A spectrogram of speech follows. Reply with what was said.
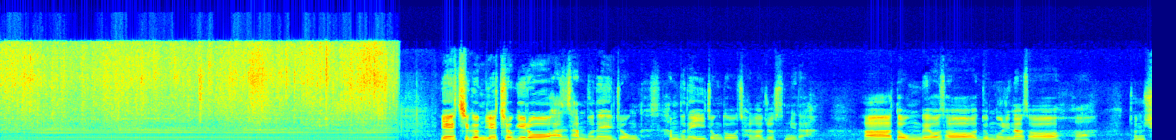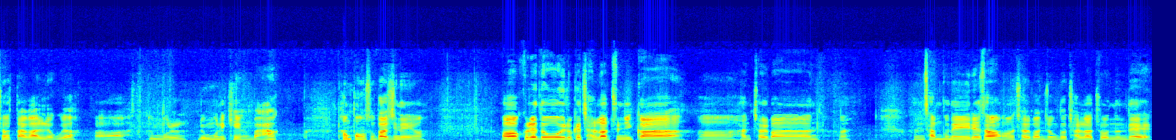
음. 예, 지금 예초기로 한 3분의 1 정도, 3분의 2 정도 잘라주었습니다. 아, 너무 매워서 눈물이 나서 아, 좀 쉬었다가 하려고요. 아, 눈물, 눈물이 그냥 막 펑펑 쏟아지네요. 어, 그래도 이렇게 잘라주니까 아, 한 절반, 한, 한 3분의 1에서 절반 정도 잘라주었는데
